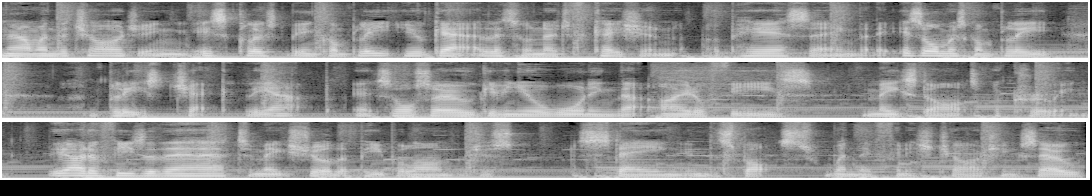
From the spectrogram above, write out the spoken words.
Now, when the charging is close to being complete, you'll get a little notification up here saying that it is almost complete and please check the app. It's also giving you a warning that idle fees may start accruing. The idle fees are there to make sure that people aren't just staying in the spots when they finish charging. So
